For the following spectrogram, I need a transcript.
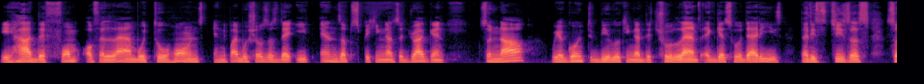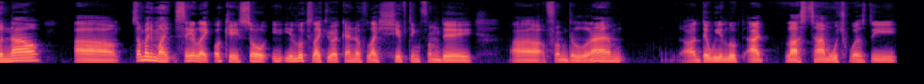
it had the form of a lamb with two horns, and the Bible shows us that it ends up speaking as a dragon. So now we are going to be looking at the true lamb, and guess who that is? That is Jesus. So now uh, somebody might say like okay so it, it, looks like you are kind of like shifting from the uh, from the lamb uh, that we looked at last time which was the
